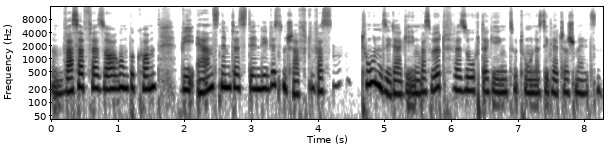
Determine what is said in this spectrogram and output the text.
Wasserversorgung bekommen. Wie ernst nimmt das denn die Wissenschaft? Was tun Sie dagegen? Was wird versucht dagegen zu tun, dass die Gletscher schmelzen?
